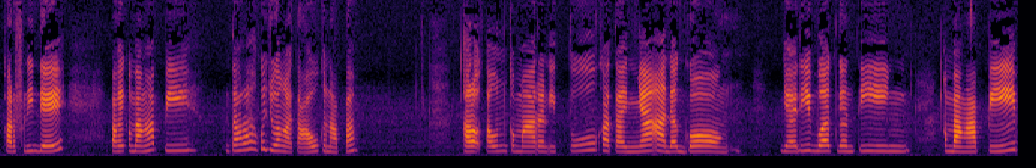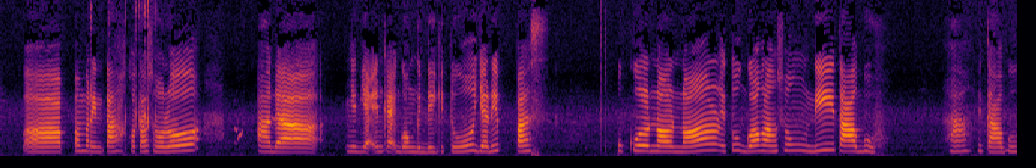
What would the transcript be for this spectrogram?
car free day pakai kembang api. Entahlah aku juga nggak tahu kenapa. Kalau tahun kemarin itu katanya ada gong. Jadi buat ganti kembang api uh, pemerintah kota Solo ada nyediain kayak gong gede gitu. Jadi pas pukul 00 itu gong langsung ditabuh. Hah? Ditabuh?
